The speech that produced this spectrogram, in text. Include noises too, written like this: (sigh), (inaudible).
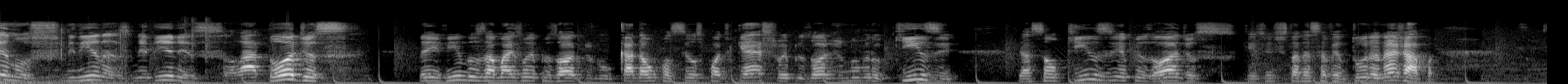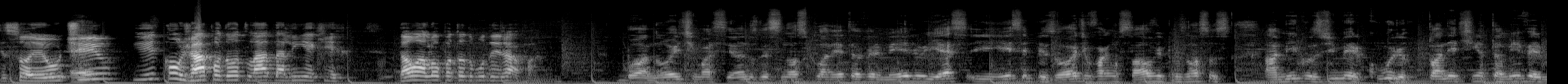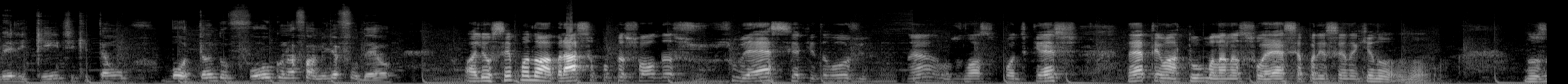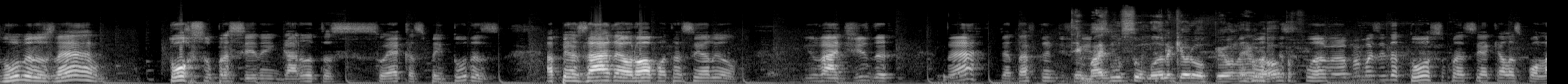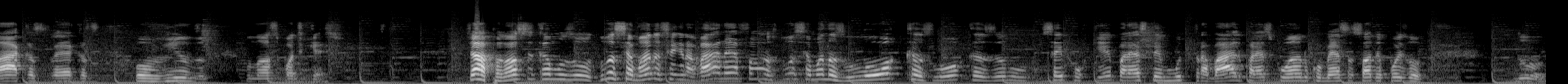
Meninos, meninas, menines, olá a todos. Bem-vindos a mais um episódio do Cada Um com Seus Podcast, o episódio número 15. Já são 15 episódios que a gente está nessa aventura, né, Japa? Que sou eu, o tio, é. e com o Japa do outro lado da linha aqui. Dá um alô para todo mundo aí, Japa. Boa noite, marcianos desse nosso planeta vermelho. E esse, episódio vai um salve para os nossos amigos de Mercúrio, planetinha também vermelho e quente, que estão botando fogo na família Fudel. Olha, eu sempre mando um abraço pro pessoal da Suécia que ouve né, os nossos podcasts. Né? Tem uma turma lá na Suécia aparecendo aqui no, no nos números, né? Torço para serem garotas suecas peitudas, apesar da Europa estar tá sendo invadida, né? Já tá ficando difícil. Tem mais muçulmano que europeu na Europa. mas ainda torço para ser aquelas polacas, suecas ouvindo o nosso podcast. Já, nós ficamos duas semanas sem gravar, né? Foram umas duas semanas loucas, loucas. Eu não sei porquê. Parece ter muito trabalho. Parece que o ano começa só depois do. do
